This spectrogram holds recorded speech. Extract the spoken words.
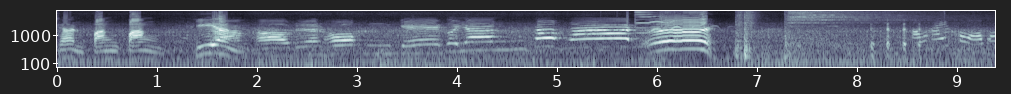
ชั่นปังปังเที่ยงทางข่าวเดือนหกเกก็ยังต้องการเอ้ย เขาให้ขอพร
